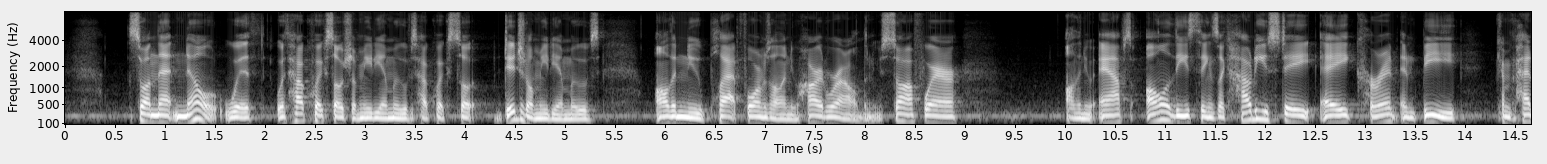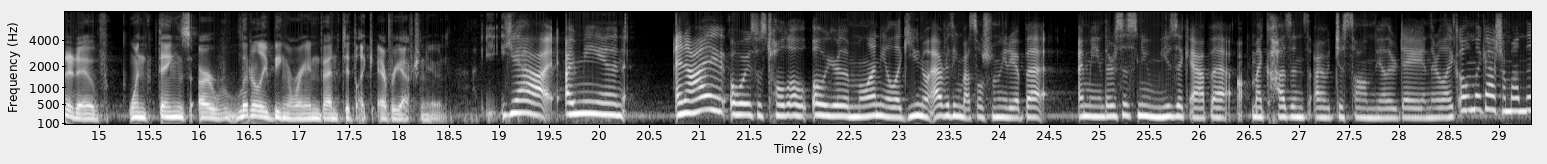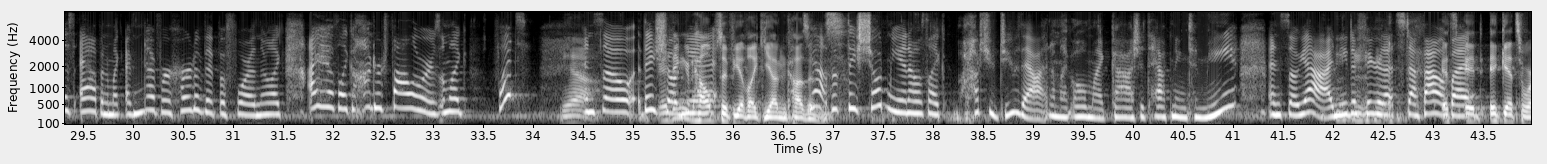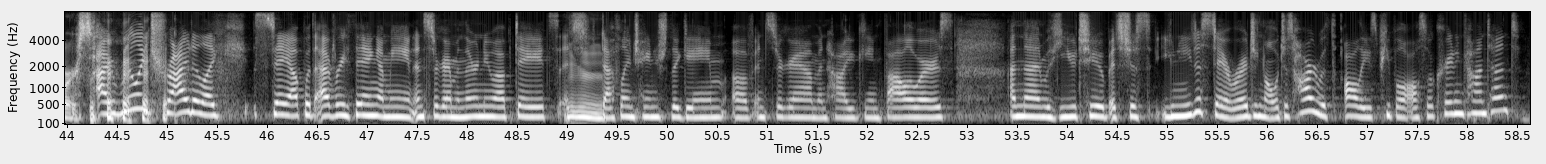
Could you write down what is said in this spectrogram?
So on that note, with with how quick social media moves, how quick so digital media moves, all the new platforms, all the new hardware, all the new software, all the new apps, all of these things, like how do you stay a current and b competitive when things are literally being reinvented like every afternoon? Yeah, I mean, and I always was told, oh, oh, you're the millennial, like you know everything about social media. But I mean, there's this new music app that my cousins, I just saw them the other day, and they're like, oh my gosh, I'm on this app, and I'm like, I've never heard of it before, and they're like, I have like hundred followers. I'm like, what? Yeah. And so they showed me. I showed think me. it helps if you have like young cousins. yeah, but they showed me, and I was like, "How'd you do that?" And I'm like, "Oh my gosh, it's happening to me." And so, yeah, I need to figure that stuff out. It's- but it, it gets worse. I really try to like stay up with everything. I mean, Instagram and their new updates, it's Mm-hmm. definitely changed the game of Instagram and how you gain followers. And then with YouTube, it's just you need to stay original, which is hard with all these people also creating content.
